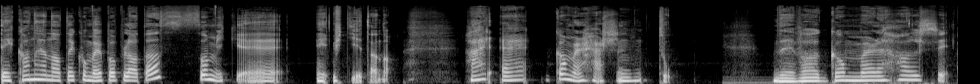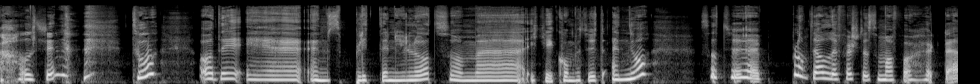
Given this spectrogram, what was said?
det kan hende at det kommer på plata, som ikke er utgitt ennå. Her er Gammel Hersen 2. Det var Gammel Halskinn 2, og det er en splitter ny låt som ikke er kommet ut ennå. Så du er blant de aller første som har fått hørt det,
